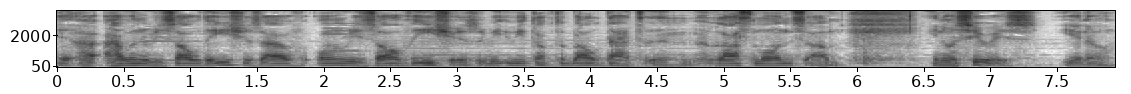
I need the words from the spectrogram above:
haven't resolved the issues. I have unresolved issues. We, we talked about that in last month's, um, you know, series. You know,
